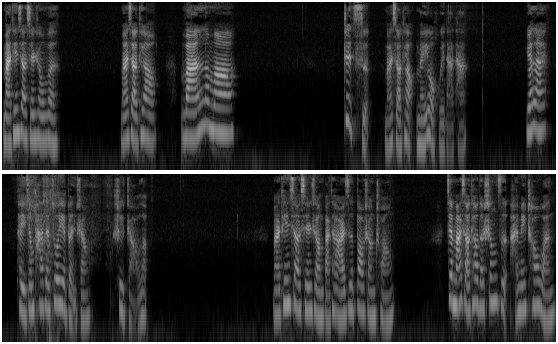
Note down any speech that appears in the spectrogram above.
马天笑先生问：“马小跳，完了吗？”这次马小跳没有回答他。原来他已经趴在作业本上睡着了。马天笑先生把他儿子抱上床，见马小跳的生字还没抄完。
